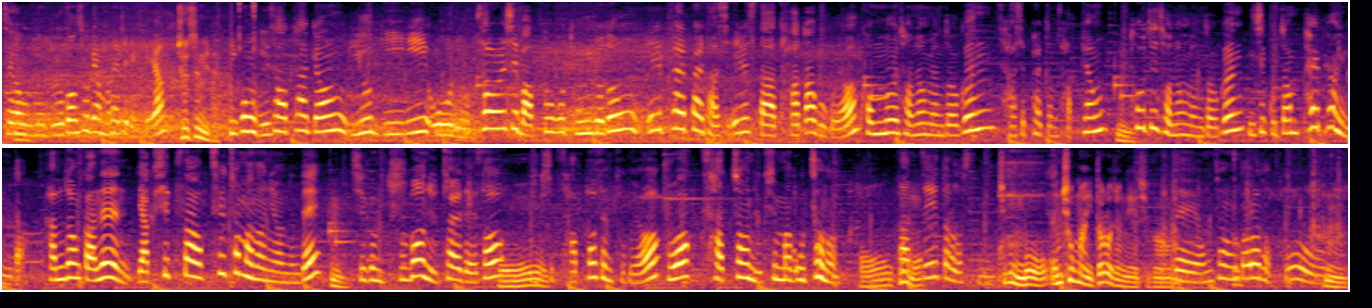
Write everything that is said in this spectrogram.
제가 음. 오늘 물건 소개 한번 해드릴게요. 좋습니다 2024 타경 62256 서울시 마포구 동교동 188-14 다가구고요. 건물 전용 면적은 48.4평, 음. 토지 전용 면적은 29.8평입니다. 감정가는 약 14억 7천만 원이었는데 음. 지금 두 번 유찰돼서 오, 64%고요. 9억 4,060만 5천 원까지 오 그럼 뭐, 떨어졌습니다. 지금 뭐 엄청 많이 떨어졌네요 지금 네, 엄청 떨어졌고 음.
